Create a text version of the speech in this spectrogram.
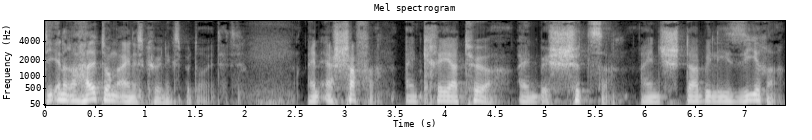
die innere Haltung eines Königs bedeutet. Ein Erschaffer, ein Kreateur, ein Beschützer, ein Stabilisierer,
